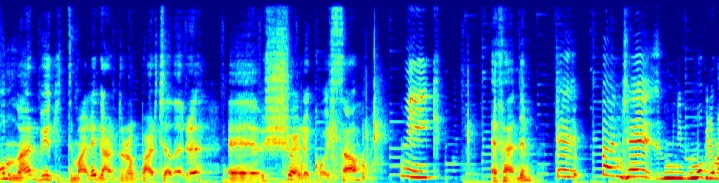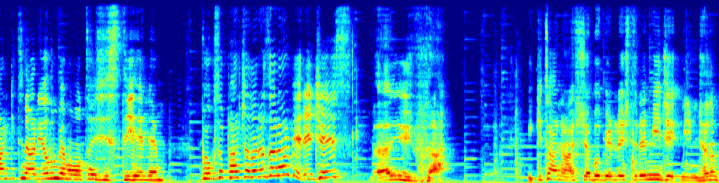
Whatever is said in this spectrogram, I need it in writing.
bunlar büyük ihtimalle gardırop parçaları. Ee, şöyle koysam. Nick. Efendim? Ee, bence mobilya marketini arayalım ve montaj isteyelim. Yoksa parçalara zarar vereceğiz. Ay, ah. İki tane ahşabı birleştiremeyecek miyim canım?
